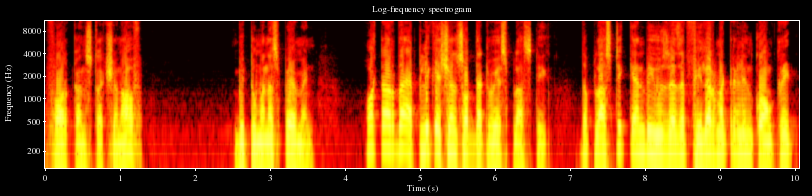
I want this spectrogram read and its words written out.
for construction of bituminous pavement. What are the applications of that waste plastic the plastic can be used as a filler material in concrete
